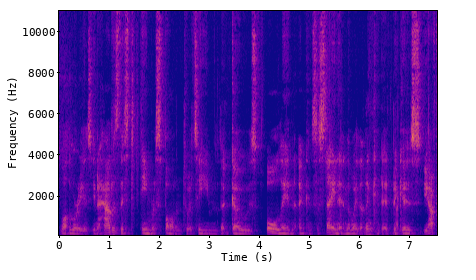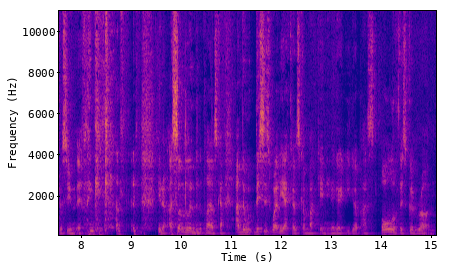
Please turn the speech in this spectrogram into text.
what the worry is. You know, how does this team respond to a team that goes all in and can sustain it in the way that Lincoln did? Because right. you have to assume that if Lincoln can, then, you know, a Sunderland in the playoffs can, and the, this is where the echoes come back in. You know, you go past all of this good run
